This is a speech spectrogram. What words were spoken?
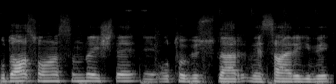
bu daha sonrasında işte e, otobüsler vesaire gibi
